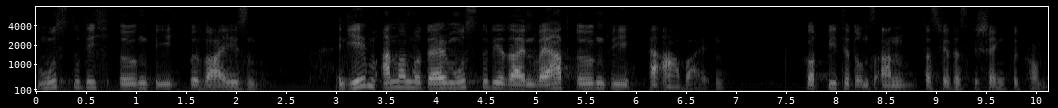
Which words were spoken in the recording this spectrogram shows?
musst du dich irgendwie beweisen. In jedem anderen Modell musst du dir deinen Wert irgendwie erarbeiten. Gott bietet uns an, dass wir das Geschenk bekommen.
